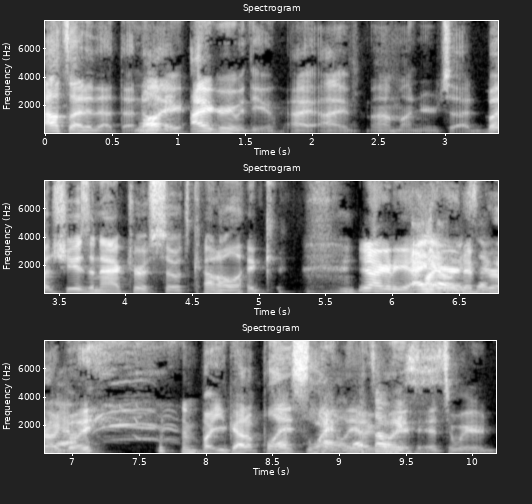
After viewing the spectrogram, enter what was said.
Outside of that, though, no, I. I agree with you. I, I I'm on your side, but she is an actress, so it's kind of like you're not gonna get I know, hired if like, you're yeah. ugly, but you got to play That's- yeah, slightly that's ugly. always- It's weird.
